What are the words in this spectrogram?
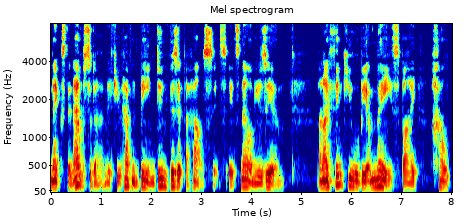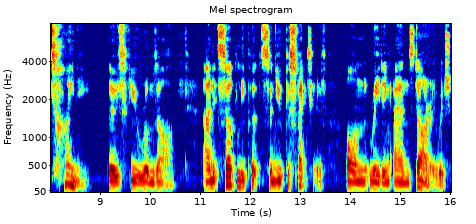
next in Amsterdam, if you haven't been, do visit the house. It's it's now a museum, and I think you will be amazed by how tiny those few rooms are, and it certainly puts a new perspective on reading Anne's diary, which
